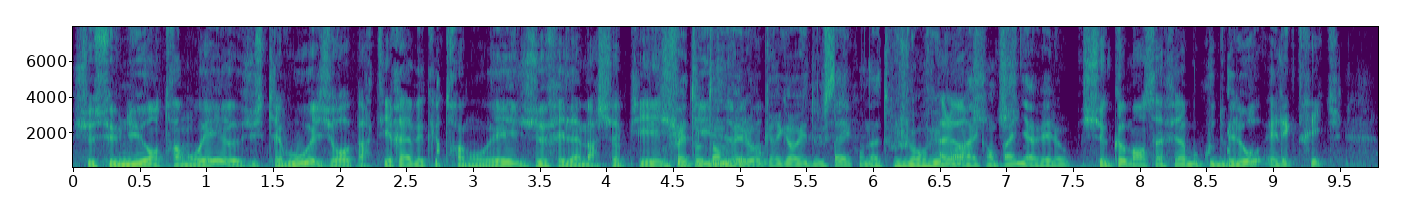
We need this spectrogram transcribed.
Je suis venu en tramway euh, jusqu'à vous et je repartirai avec le tramway. Je fais de la marche à pied. Vous faites autant de vélo, Grégory Doucet, qu'on a toujours vu pendant la campagne à vélo Je commence à faire beaucoup de vélo électrique euh,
